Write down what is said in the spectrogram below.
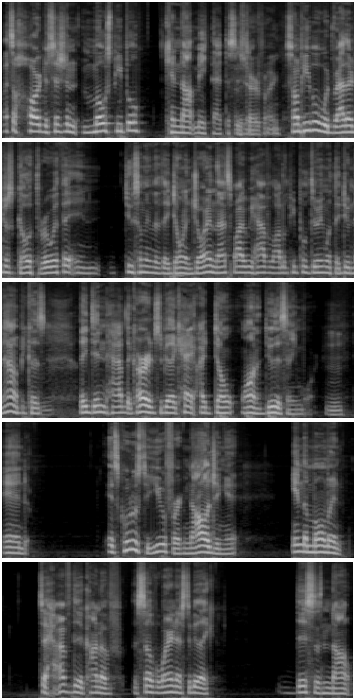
that's a hard decision. Most people cannot make that It's decision. terrifying. Some people would rather just go through with it and do something that they don't enjoy, and that's why we have a lot of people doing what they do now because mm-hmm. they didn't have the courage to be like, "Hey, I don't want to do this anymore." Mm-hmm. And it's kudos to you for acknowledging it in the moment to have the kind of the self awareness to be like, this is not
